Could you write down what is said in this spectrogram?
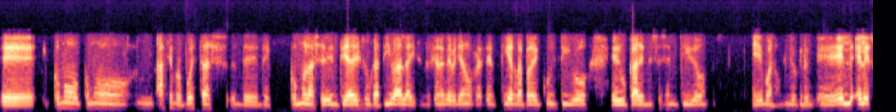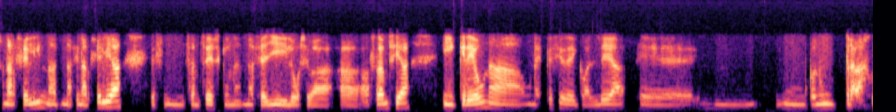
Eh, cómo, cómo hace propuestas de, de cómo las entidades educativas, las instituciones deberían ofrecer tierra para el cultivo, educar en ese sentido. Eh, bueno, yo creo eh, él, él es un argelín, nació en Argelia, es un francés que nace allí y luego se va a, Francia y creó una, una especie de coaldea eh, Mm, con un trabajo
